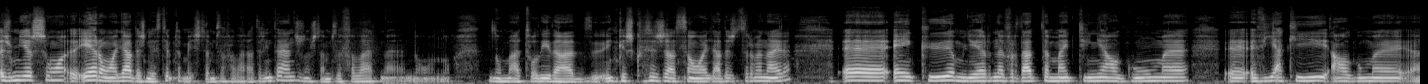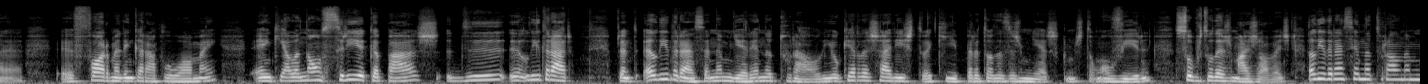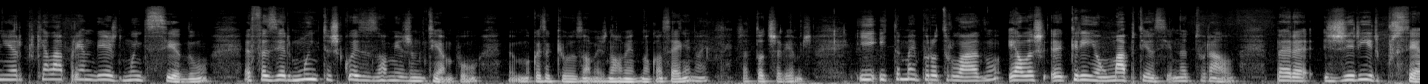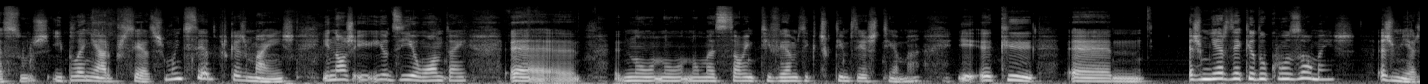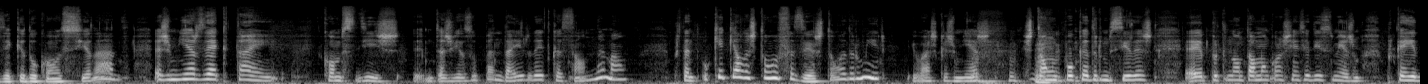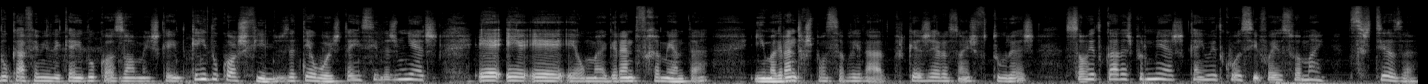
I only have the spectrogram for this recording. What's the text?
as mulheres são, eram olhadas nesse tempo, também estamos a falar há 30 anos, não estamos a falar na, no, numa atualidade em que as coisas já são olhadas de outra maneira, uh, em que a mulher, na verdade, também tinha alguma. Uh, havia aqui alguma uh, forma de encarar pelo homem em que ela não seria capaz de liderar. Portanto, a liderança na mulher é natural e eu quero deixar isto aqui para todas as mulheres que me estão a ouvir, sobretudo as mais jovens. A liderança é natural na mulher porque ela aprende desde muito cedo a fazer muitas coisas ao mesmo tempo, uma coisa que os homens normalmente não conseguem, não é? Já todos sabemos. E, e também, por outro lado, elas uh, criam uma apetência natural para gerir processos e planear processos muito cedo, porque as mães, e nós, eu dizia ontem, uh, no, no, numa sessão em que tivemos e que discutimos este tema, uh, que uh, as mulheres é que educam os homens, as mulheres é que educam a sociedade, as mulheres é que têm, como se diz muitas vezes, o pandeiro da educação na mão. Portanto, o que é que elas estão a fazer? Estão a dormir. Eu acho que as mulheres estão um pouco adormecidas eh, porque não tomam consciência disso mesmo. Porque quem educa a família, quem educa os homens, quem, quem educa os filhos, até hoje, têm sido as mulheres. É, é, é, é uma grande ferramenta e uma grande responsabilidade, porque as gerações futuras são educadas por mulheres. Quem o educou assim foi a sua mãe, de certeza.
